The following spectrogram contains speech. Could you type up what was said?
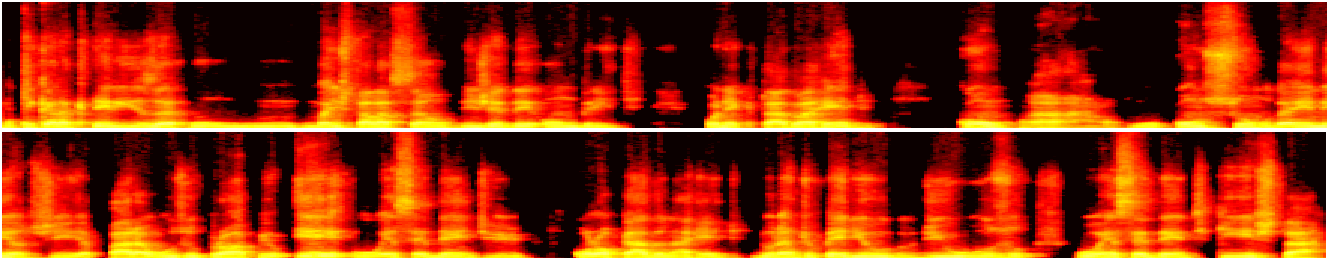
O que caracteriza um, uma instalação IGD on-grid? Conectado à rede, com a, o consumo da energia para uso próprio e o excedente colocado na rede. Durante o período de uso, o excedente que está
